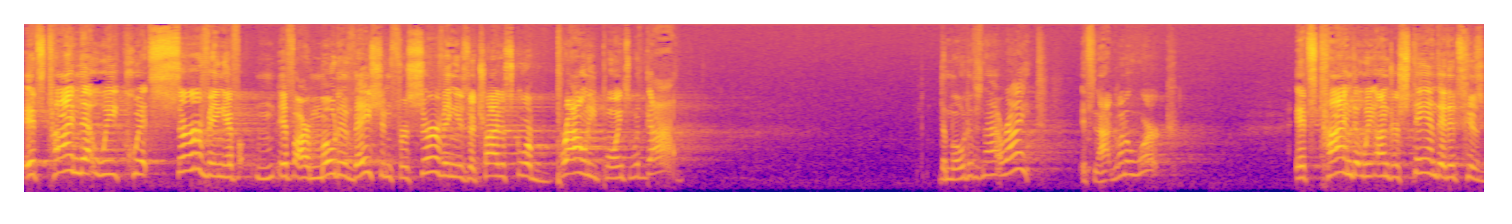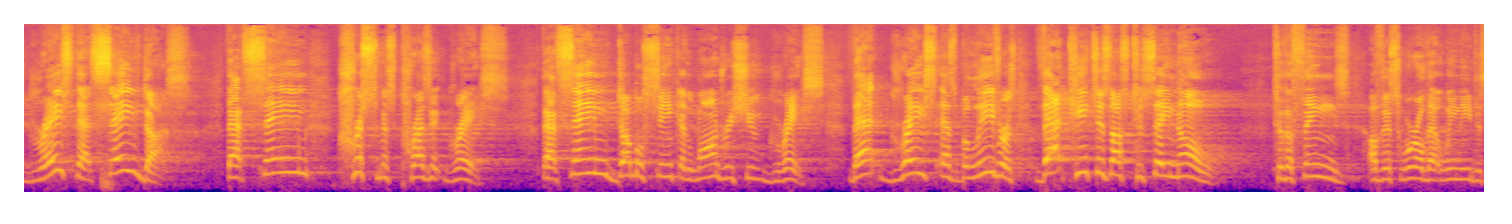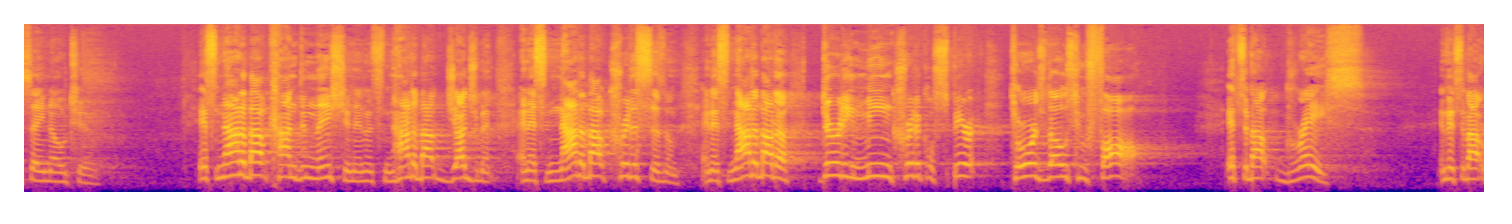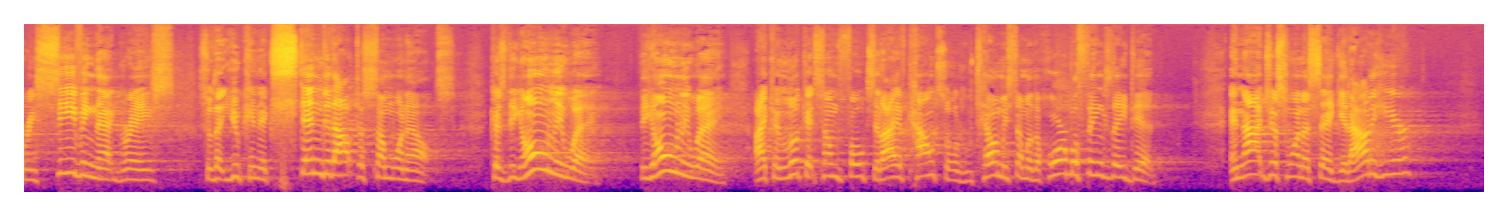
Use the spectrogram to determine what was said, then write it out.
It's time that we quit serving if, if our motivation for serving is to try to score brownie points with God. The motive's not right, it's not going to work. It's time that we understand that it's His grace that saved us. That same Christmas present grace, that same double sink and laundry chute grace, that grace as believers, that teaches us to say no to the things of this world that we need to say no to. It's not about condemnation and it's not about judgment and it's not about criticism and it's not about a dirty, mean, critical spirit towards those who fall. It's about grace and it's about receiving that grace so that you can extend it out to someone else. Because the only way, the only way I can look at some folks that I have counseled who tell me some of the horrible things they did and not just want to say, get out of here,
